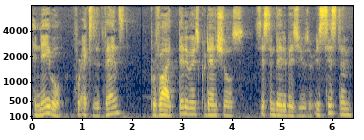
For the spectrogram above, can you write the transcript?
Enable for XS Advanced, provide database credentials, system database user? Is system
